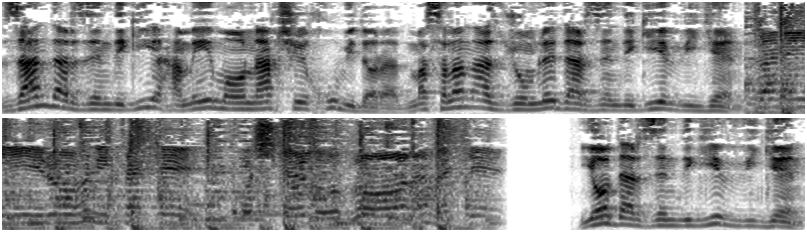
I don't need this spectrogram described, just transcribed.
زن در زندگی همه ما نقش خوبی دارد. مثلا از جمله در زندگی ویگن. یا در زندگی ویگن.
